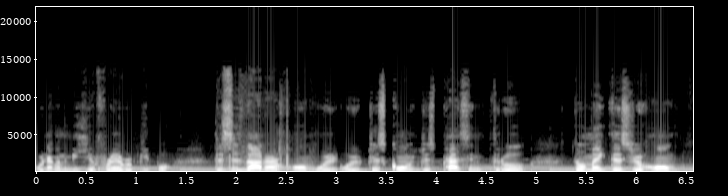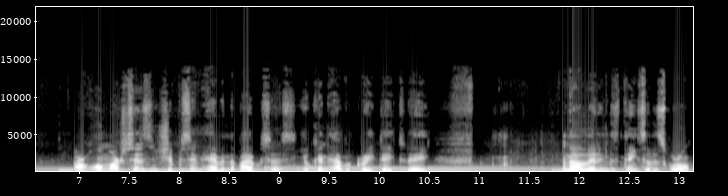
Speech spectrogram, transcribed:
We're not going to be here forever, people. This is not our home. We're, we're just going, just passing through. Don't make this your home. Our home, our citizenship is in heaven, the Bible says. You can have a great day today, not letting the things of this world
